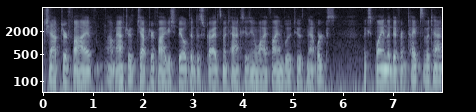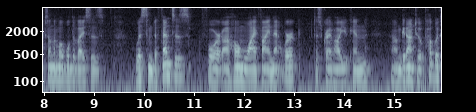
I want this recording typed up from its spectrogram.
chapter 5, um, after chapter 5 you should be able to describe some attacks using Wi-Fi and Bluetooth networks explain the different types of attacks on the mobile devices, list some defenses for a home Wi-Fi network, describe how you can um, get onto a public,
